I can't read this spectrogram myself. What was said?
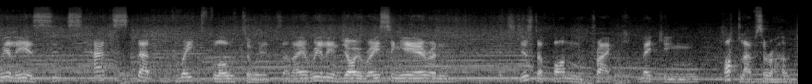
really is. It has that great flow to it, and I really enjoy racing here, and it's just a fun track making hot laps around.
